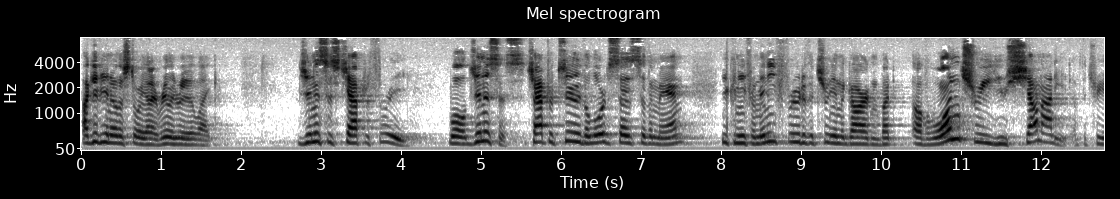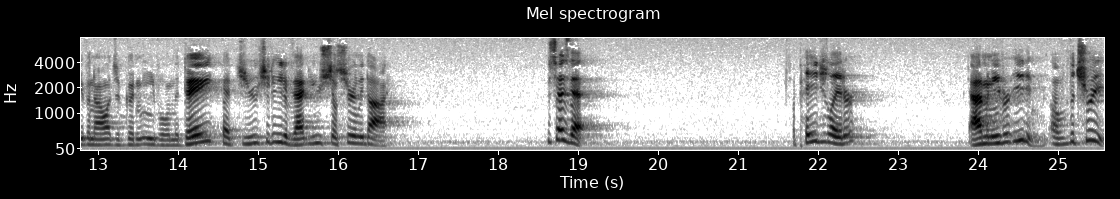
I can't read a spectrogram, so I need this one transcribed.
I'll give you another story that I really, really like. Genesis chapter 3. Well, Genesis chapter 2, the Lord says to the man, You can eat from any fruit of the tree in the garden, but of one tree you shall not eat, of the tree of the knowledge of good and evil. And the day that you should eat of that, you shall surely die. Who says that? A page later, Adam and Eve are eating of the tree.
